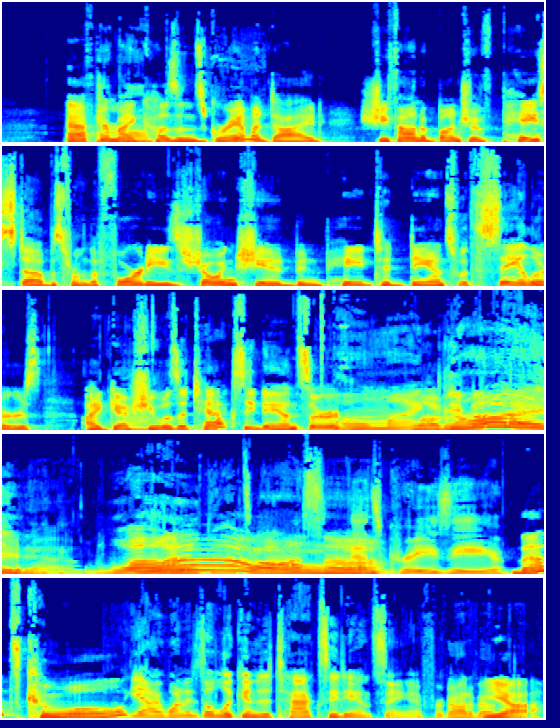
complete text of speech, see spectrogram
After Honk, my honk. cousin's grandma died, she found a bunch of pay stubs from the 40s showing she had been paid to dance with sailors. I guess she was a taxi dancer. Oh my Love god! you, bye. Whoa, that's awesome. That's crazy. That's cool. yeah, I wanted to look into taxi dancing. I forgot about Yeah.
